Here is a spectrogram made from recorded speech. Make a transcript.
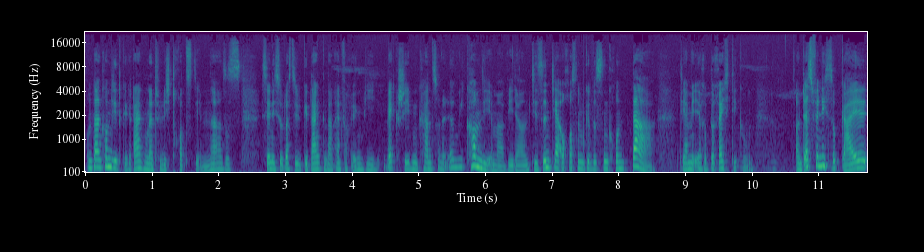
Und dann kommen die Gedanken natürlich trotzdem. Ne? Also es ist ja nicht so, dass du die Gedanken dann einfach irgendwie wegschieben kannst, sondern irgendwie kommen die immer wieder. Und die sind ja auch aus einem gewissen Grund da. Die haben ja ihre Berechtigung. Und das finde ich so geil,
